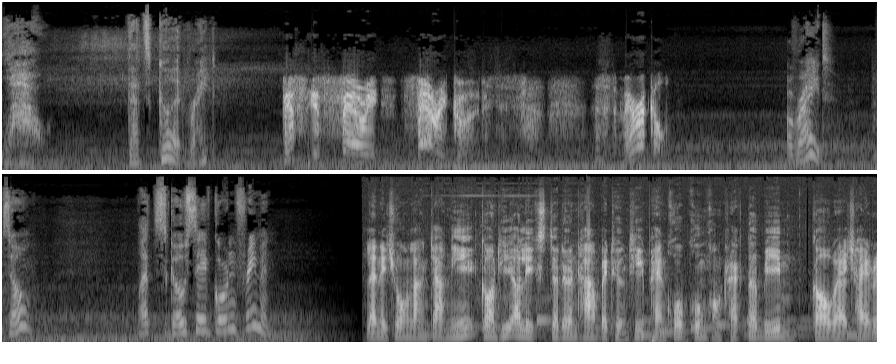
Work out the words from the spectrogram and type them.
wow. That's good, right? This is very, very good. This is, this is a miracle. All right. So, let's go save Gordon Freeman. และในช่วงหลังจากนี้ก่อนที่อลิกซ์จะเดินทางไปถึงที่แผนควบคุมของ Tractor Beam ก็แวะใช้เร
